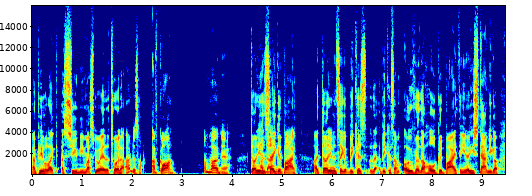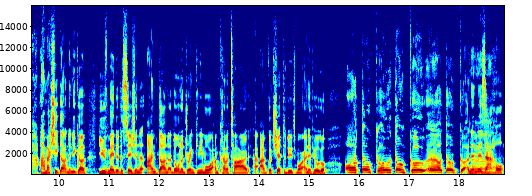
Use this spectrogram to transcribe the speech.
and people like assume he must be away at the toilet. I'm just, I've gone, I'm home. Yeah. Don't even I'm say done. goodbye. I don't Yeah. even say because because I'm over the whole goodbye thing. You know, you stamp, you go, I'm actually done, and you go, you've made a decision that I'm done. I don't want to drink anymore. I'm kind of tired. I've got shit to do tomorrow. And then people go, oh, don't go, don't go, oh, don't go. And then there's that whole,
